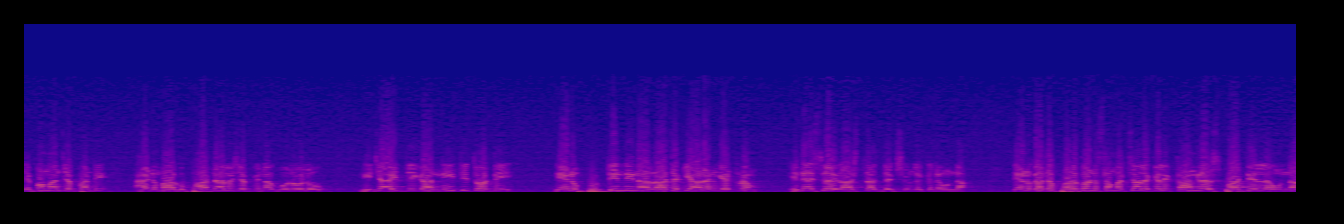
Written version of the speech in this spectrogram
చెప్పమని చెప్పండి. ఆయన మాకు పాఠాలు చెప్పిన గురువులు నిజాయితీగా నీతితోటి నేను పుట్టింది నా రాజకీయ అరంగేట్రం ఎన్ఎస్ఐ రాష్ట్ర అధ్యక్షుని లెక్కనే ఉన్నా. నేను గత పదకొండు సంవత్సరాలకెళ్ళి కాంగ్రెస్ పార్టీలో ఉన్నా.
